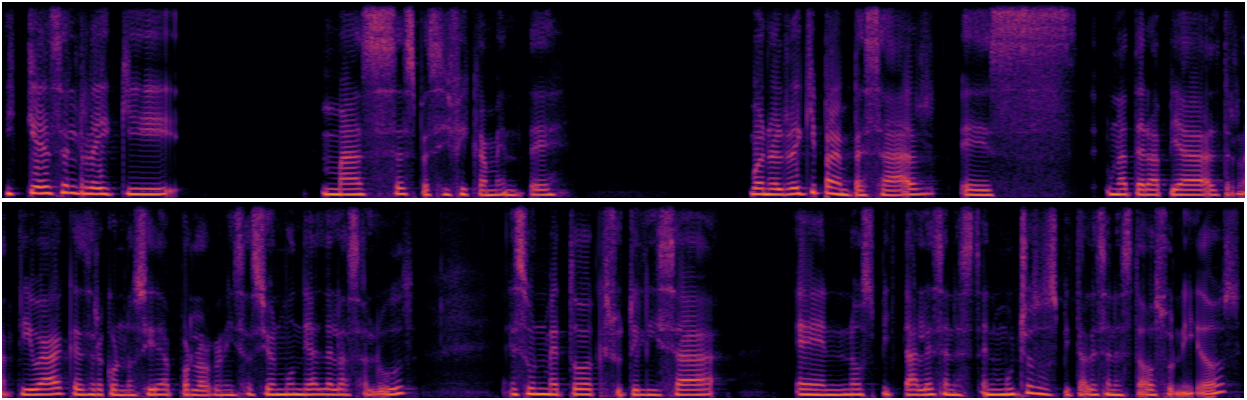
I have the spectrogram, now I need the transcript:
¿Y qué es el Reiki más específicamente? Bueno, el Reiki para empezar es una terapia alternativa que es reconocida por la Organización Mundial de la Salud. Es un método que se utiliza en hospitales, en, muchos hospitales en Estados Unidos.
